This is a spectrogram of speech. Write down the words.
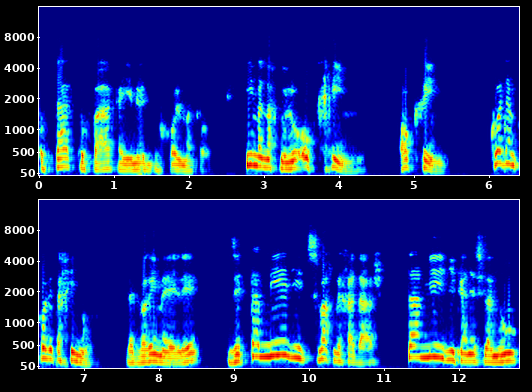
אותה תופעה קיימת בכל מקום. אם אנחנו לא עוקרים, עוקרים, קודם כל את החינוך לדברים האלה, זה תמיד יצמח מחדש, תמיד ייכנס לנו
